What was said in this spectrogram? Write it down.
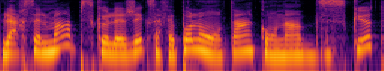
Le harcèlement psychologique, ça fait pas longtemps qu'on en discute.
